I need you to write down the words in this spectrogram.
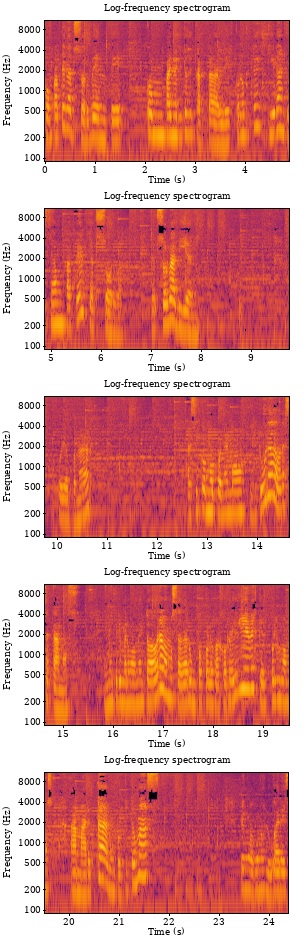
con papel absorbente, con pañuelitos descartables, con lo que ustedes quieran que sea un papel que absorba, que absorba bien. Voy a poner, así como ponemos pintura, ahora sacamos. En un primer momento ahora vamos a dar un poco los bajos relieves, que después los vamos a marcar un poquito más tengo algunos lugares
